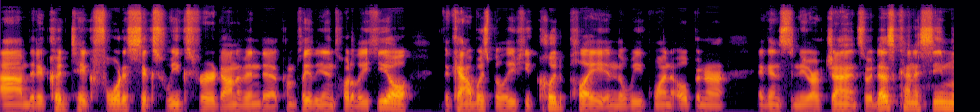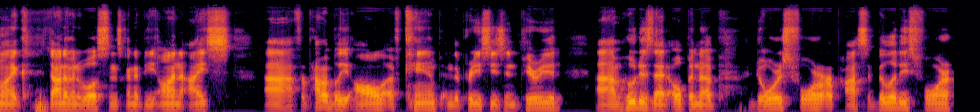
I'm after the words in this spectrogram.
um, that it could take four to six weeks for Donovan to completely and totally heal. The Cowboys believe he could play in the Week One opener against the New York Giants. So it does kind of seem like Donovan Wilson's going to be on ice uh, for probably all of camp and the preseason period. Um, who does that open up doors for or possibilities for?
